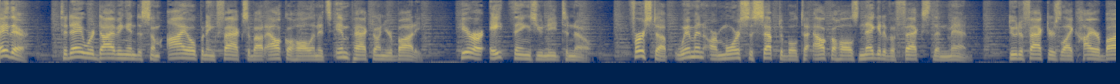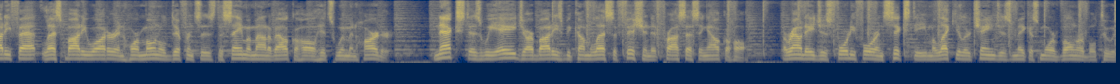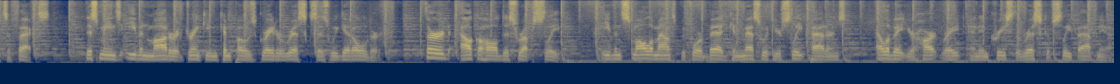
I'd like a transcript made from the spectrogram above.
Hey there! Today we're diving into some eye-opening facts about alcohol and its impact on your body. Here are eight things you need to know. First up, women are more susceptible to alcohol's negative effects than men. Due to factors like higher body fat, less body water, and hormonal differences, the same amount of alcohol hits women harder. Next, as we age, our bodies become less efficient at processing alcohol. Around ages 44 and 60, molecular changes make us more vulnerable to its effects. This means even moderate drinking can pose greater risks as we get older. Third, alcohol disrupts sleep. Even small amounts before bed can mess with your sleep patterns, elevate your heart rate, and increase the risk of sleep apnea.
